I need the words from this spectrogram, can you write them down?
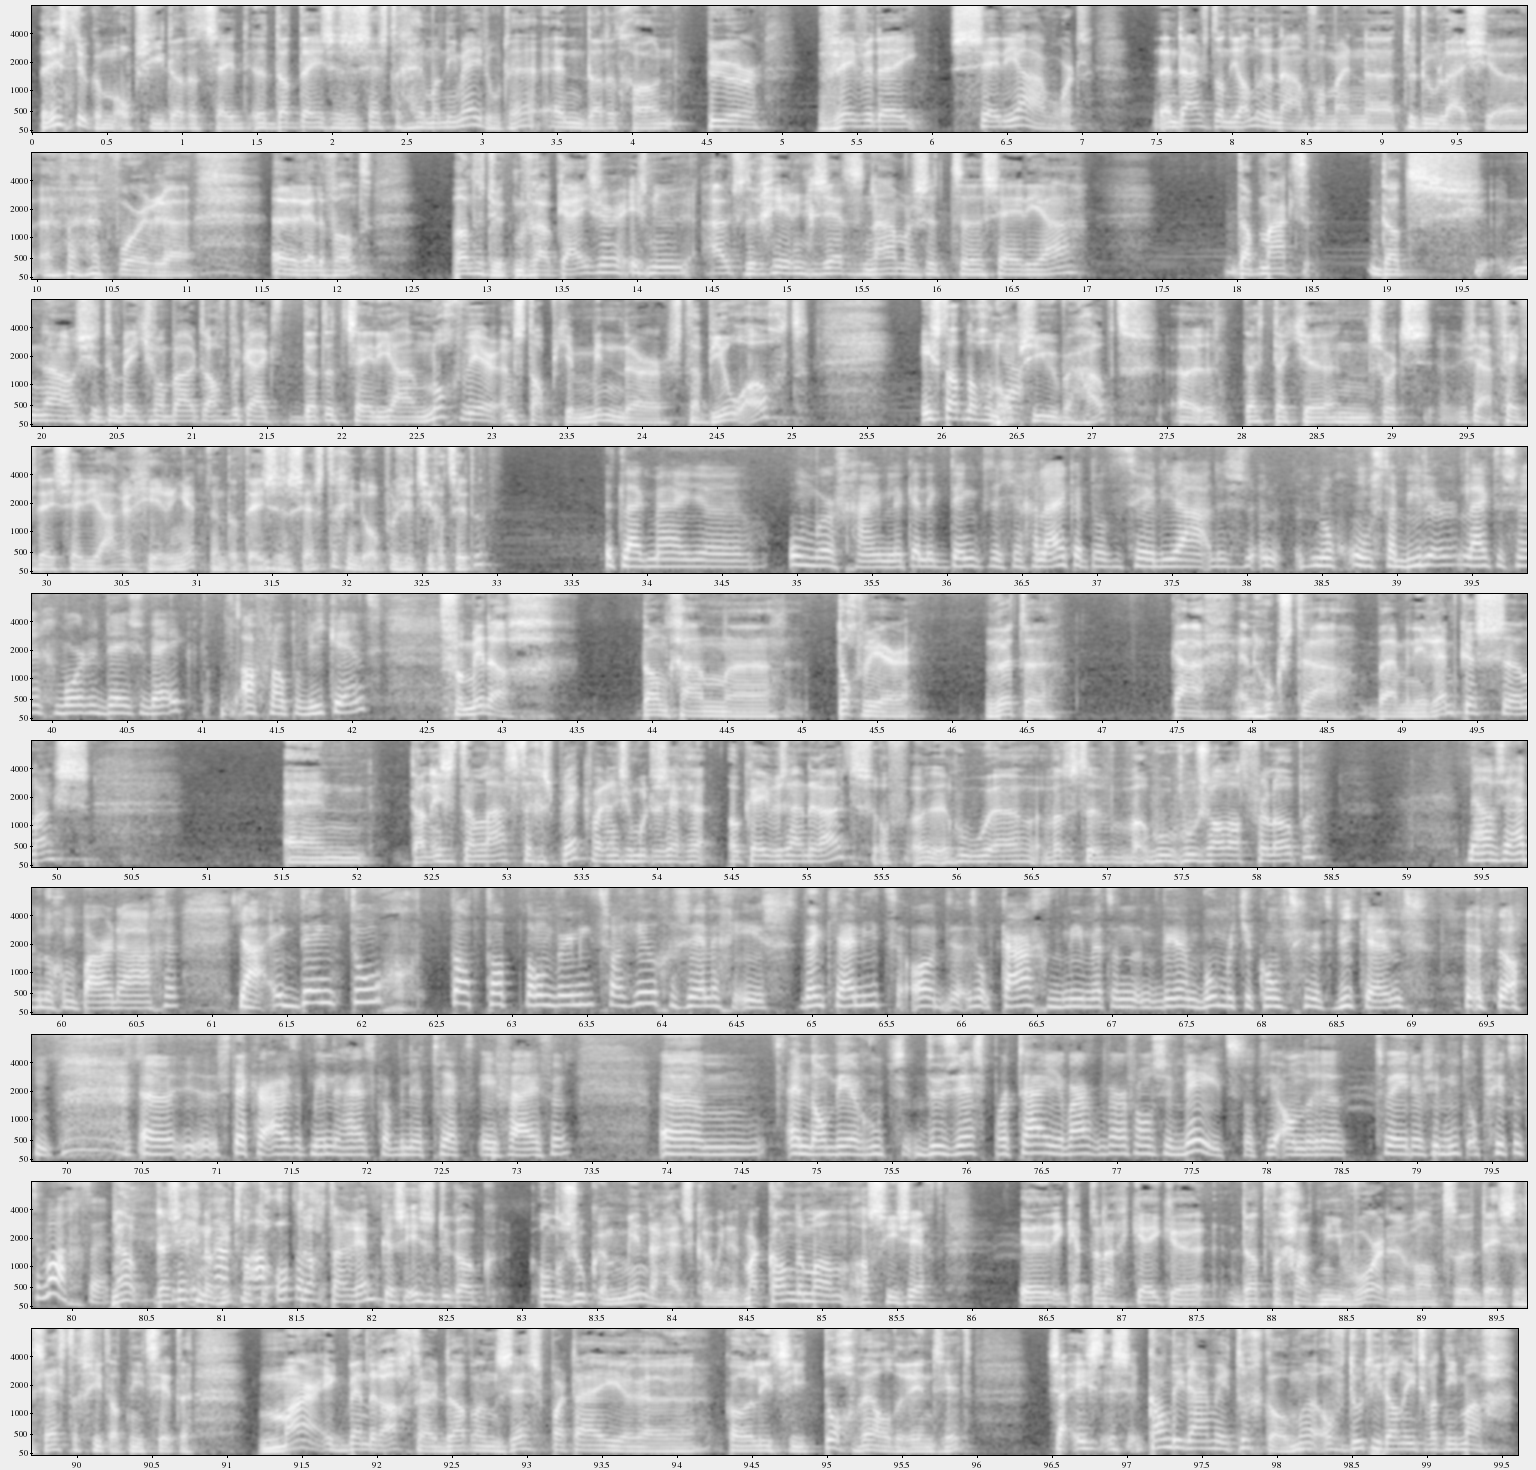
Er is natuurlijk een optie dat, het, dat D66 helemaal niet meedoet. Hè? En dat het gewoon puur VVD CDA wordt. En daar is dan die andere naam van mijn uh, to-do-lijstje voor relevant. Want natuurlijk, mevrouw Keizer is nu uit de regering gezet namens het CDA. Dat maakt dat, nou, als je het een beetje van buitenaf bekijkt, dat het CDA nog weer een stapje minder stabiel oogt. Is dat nog een optie ja. überhaupt? Uh, dat, dat je een soort ja, VVD-CDA-regering hebt en dat D66 in de oppositie gaat zitten? Het lijkt mij uh, onwaarschijnlijk. En ik denk dat je gelijk hebt dat het CDA dus een, nog onstabieler lijkt te zijn geworden deze week, het afgelopen weekend. Vanmiddag dan gaan uh, toch weer Rutte, Kaag en Hoekstra bij meneer Remkes uh, langs. En dan is het een laatste gesprek waarin ze moeten zeggen: Oké, we zijn eruit? Of uh, hoe, uh, wat is de, hoe, hoe zal dat verlopen? Nou, ze hebben nog een paar dagen. Ja, ik denk toch dat dat dan weer niet zo heel gezellig is. Denk jij niet? Oh, zo'n kaag die met een, weer een bommetje komt in het weekend. En dan stekker uit het minderheidskabinet trekt in feite. Um, en dan weer roept de zes partijen waar, waarvan ze weet dat die andere twee er niet op zitten te wachten. Nou, daar zeg je nog iets. Want de opdracht aan Remkes is natuurlijk ook onderzoek een minderheidskabinet. Maar kan de man, als hij zegt. Uh, ik heb daarna gekeken, dat we gaat het niet worden, want uh, D66 ziet dat niet zitten. Maar ik ben erachter dat een zespartijencoalitie uh, toch wel erin zit. Is, is, kan die daarmee terugkomen of doet hij dan iets wat niet mag?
